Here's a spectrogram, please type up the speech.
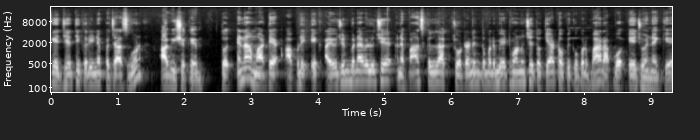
કે જેથી કરીને પચાસ ગુણ આવી શકે? તો એના માટે આપણે એક આયોજન બનાવેલું છે અને પાંચ કલાક ચોંટાડીને તમારે બેઠવાનું છે તો કયા ટોપિક ઉપર ભાર આપવો એ જોઈને કે.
